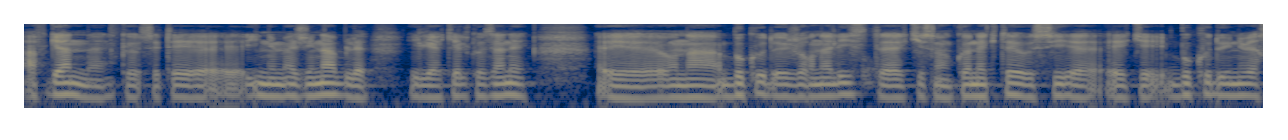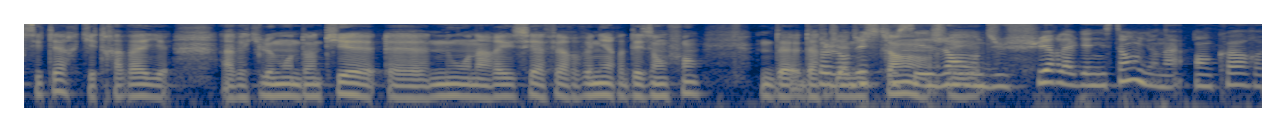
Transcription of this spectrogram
afghanes que c'était inimaginable il y a quelques années. Et on a beaucoup de journalistes qui sont connectés aussi et qui, beaucoup d'universitaires qui travaillent avec le monde entier. nous, on a réussi à faire venir des enfants d'Afghanistan. Aujourd'hui, tous ces gens et... ont dû fuir l'Afghanistan ou il y en a encore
